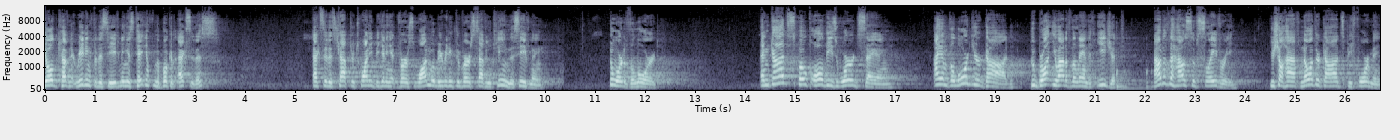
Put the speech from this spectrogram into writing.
The Old Covenant reading for this evening is taken from the book of Exodus. Exodus chapter 20, beginning at verse 1. We'll be reading through verse 17 this evening. The word of the Lord. And God spoke all these words, saying, I am the Lord your God, who brought you out of the land of Egypt, out of the house of slavery. You shall have no other gods before me.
